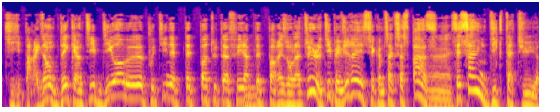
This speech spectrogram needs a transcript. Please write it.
Qui, par exemple, dès qu'un type dit oh euh, Poutine est peut-être pas tout à fait, il a peut-être pas raison là-dessus, le type est viré. C'est comme ça que ça se passe. Ouais. C'est ça une dictature.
